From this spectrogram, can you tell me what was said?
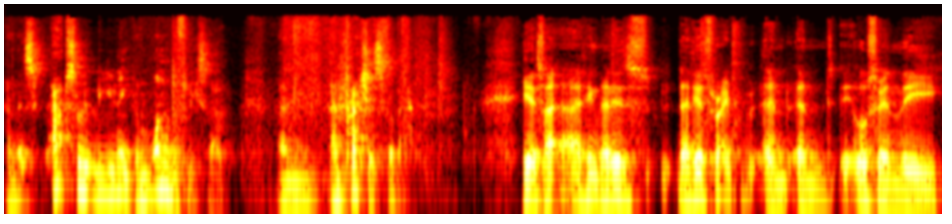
And it's absolutely unique and wonderfully so, and, and precious for that. Yes, I, I think that is that is right, and and also in the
